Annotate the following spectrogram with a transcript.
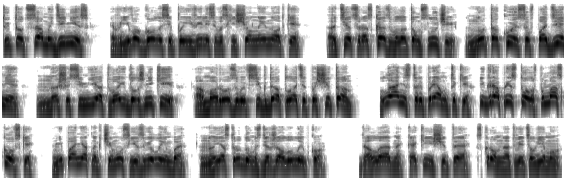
Ты тот самый Денис!» В его голосе появились восхищенные нотки. Отец рассказывал о том случае, но такое совпадение. Наша семья, твои должники, а Морозовы всегда платят по счетам. Ланнистеры прямо-таки, игра престолов по-московски. Непонятно к чему съязвил имба, но я с трудом сдержал улыбку. «Да ладно, какие счета?» – скромно ответил ему.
